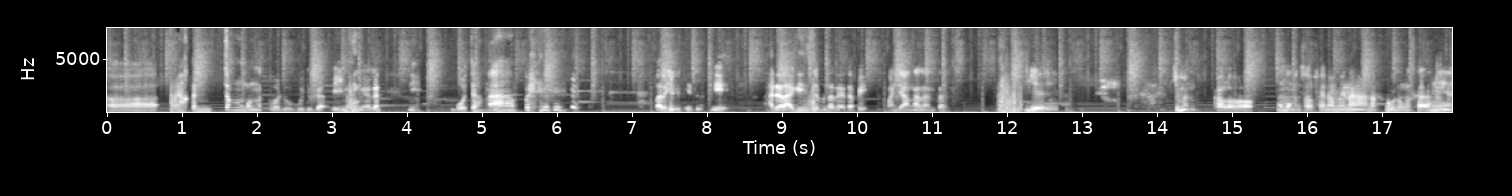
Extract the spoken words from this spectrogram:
eh teriak kenceng banget waduh gue juga bingung ya kan nih bocah ngape paling itu sih ada lagi sebenarnya tapi panjangan lah ntar Iya. iya. Cuman kalau ngomongin soal fenomena anak gunung sekarang nih ya,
